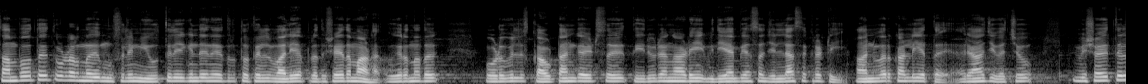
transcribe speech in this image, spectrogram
സംഭവത്തെ തുടർന്ന് മുസ്ലിം യൂത്ത് ലീഗിന്റെ നേതൃത്വത്തിൽ വലിയ പ്രതിഷേധമാണ് ഉയർന്നത്. ഒടുവിൽ സ്കൗട്ട് ആൻഡ് ഗൈഡ്സ് തിരൂരങ്ങാടി വിദ്യാഭ്യാസ ജില്ലാ സെക്രട്ടറി അൻവർ കള്ളിയത്ത് രാജിവെച്ചു. വിഷയത്തിൽ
